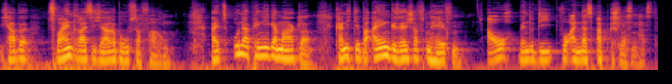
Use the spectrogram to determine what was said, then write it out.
Ich habe 32 Jahre Berufserfahrung. Als unabhängiger Makler kann ich dir bei allen Gesellschaften helfen auch wenn du die woanders abgeschlossen hast.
